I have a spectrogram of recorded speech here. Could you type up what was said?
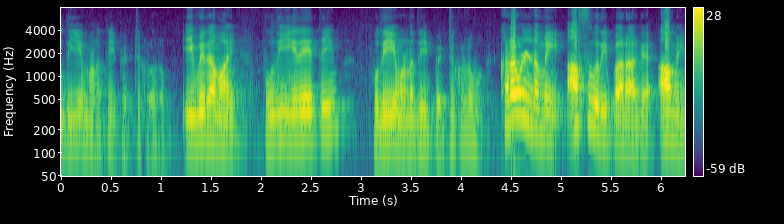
புதிய மனத்தை பெற்றுக்கொள்கிறோம். இவ்விதமாய் புதிய இதயத்தையும் புதிய மனதை பெற்றுக்கொள்வோம் கடவுள் நம்மை ஆசிர்வதிப்பாராக. ஆமீன்.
